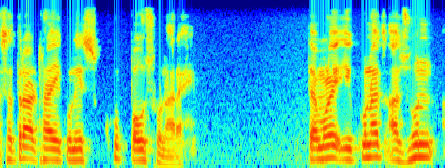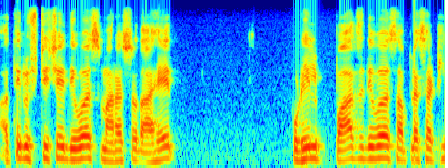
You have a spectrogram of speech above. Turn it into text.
सतरा अठरा एकोणीस खूप पाऊस होणार आहे. त्यामुळे एकूणच अजून अतिवृष्टीचे दिवस महाराष्ट्रात आहेत. पुढील पाच दिवस आपल्यासाठी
